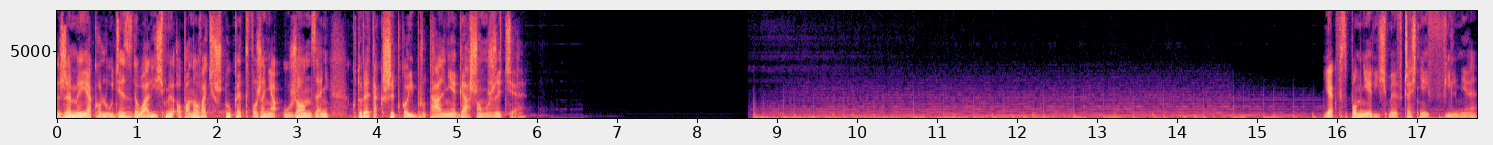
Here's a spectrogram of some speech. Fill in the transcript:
Że my jako ludzie zdołaliśmy opanować sztukę tworzenia urządzeń, które tak szybko i brutalnie gaszą życie. Jak wspomnieliśmy wcześniej w filmie,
